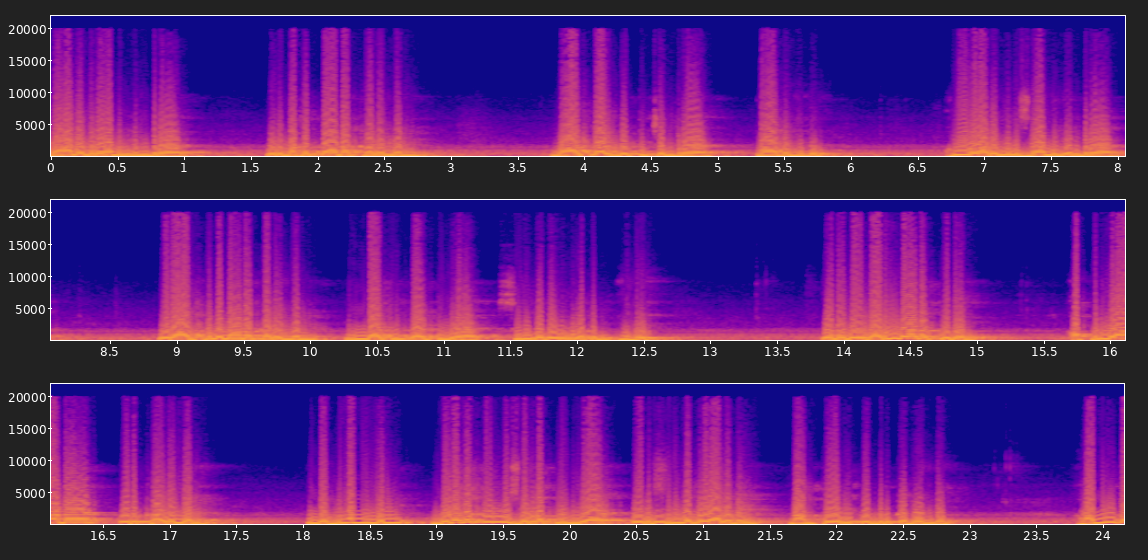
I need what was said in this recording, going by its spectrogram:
ஜானகிராமன் என்ற ஒரு மகத்தான கலைஞன் வாக்கால் வெட்டி சென்ற பாதை இது. கு. அழகிரிசாமி என்ற ஒரு அற்புதமான கலைஞன் உண்டாக்கி காட்டிய சிறுகதை உலகம் இது. எனவே வருங்காலத்திலும் அப்படியான ஒரு கலைஞன் இந்த பூமியில் உலகத்திற்கு சொல்லக்கூடிய ஒரு சிறுகதையாளனை நாம் தேடிக்கொண்டிருக்க வேண்டும். அந்த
